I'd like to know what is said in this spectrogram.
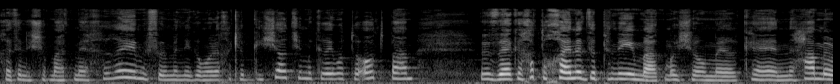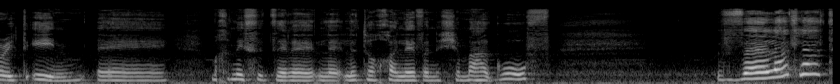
אחרי זה אני שומעת מאחרים, לפעמים אני גם הולכת לפגישות שמקריאים אותו עוד פעם, וככה טוחן את זה פנימה, כמו שאומר, כן, hammer it in, אה, מכניס את זה לתוך הלב, הנשמה, הגוף, ולאט לאט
